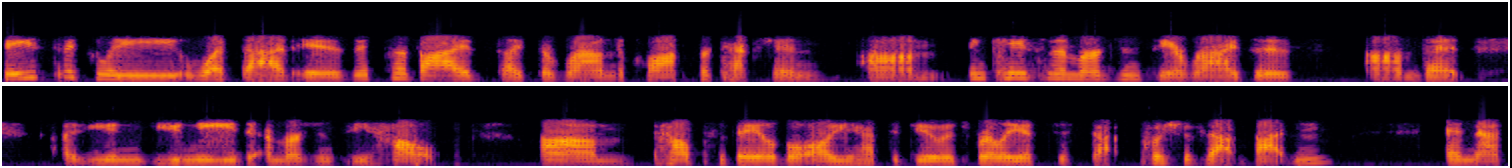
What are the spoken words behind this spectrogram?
basically, what that is, it provides like the round the clock protection um, in case an emergency arises um, that uh, you, you need emergency help. Um, help's available. All you have to do is really it's just that push of that button, and that's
